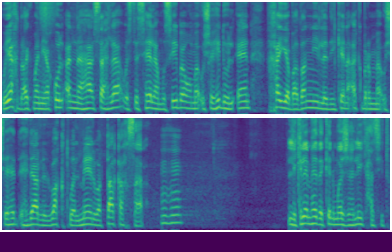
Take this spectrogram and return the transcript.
ويخدعك من يقول أنها سهلة واستسهالها مصيبة وما أشاهده الآن خيب ظني الذي كان أكبر مما أشاهد إهدار للوقت والمال والطاقة خسارة. الكلام هذا كان موجه ليك حسيته؟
